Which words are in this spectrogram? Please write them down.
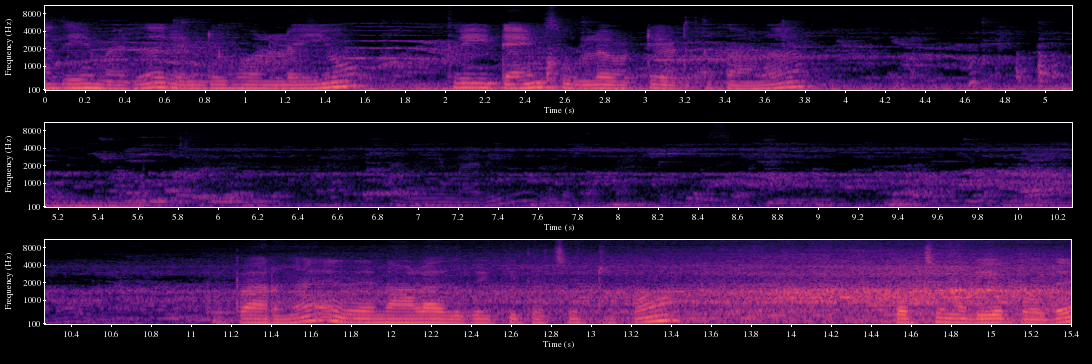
அதே மாதிரி தான் ரெண்டு ஹோல்லையும் த்ரீ டைம்ஸ் உள்ளே விட்டு எடுத்துக்காங்க. பாருங்கள் இது நாலாவது கொக்கி தைச்சிட்ருக்கோம் தைச்சு முடிய போகுது.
